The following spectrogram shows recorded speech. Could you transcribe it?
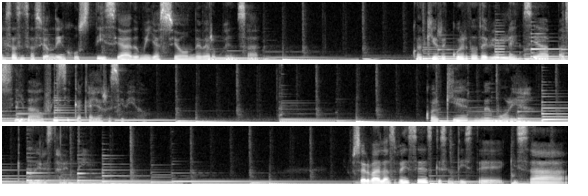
esa sensación de injusticia, de humillación, de vergüenza cualquier recuerdo de violencia pasiva o física que hayas recibido. Cualquier memoria que pudiera estar en ti. Observa las veces que sentiste quizá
